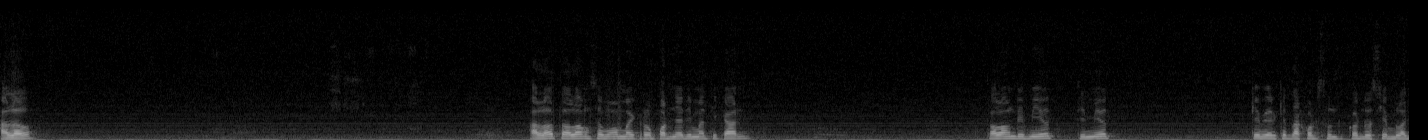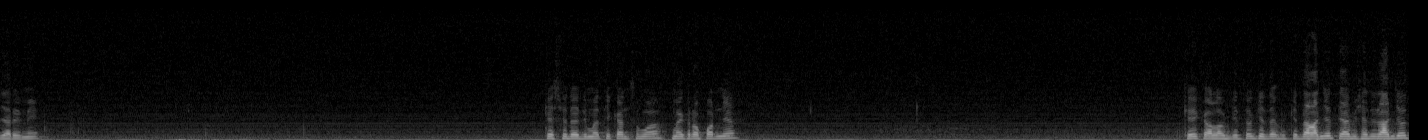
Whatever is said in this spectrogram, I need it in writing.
Halo. Halo, tolong semua mikrofonnya dimatikan. Tolong di mute, di mute. Oke, biar kita kondusif belajar ini. Oke, sudah dimatikan semua mikrofonnya. Oke, kalau gitu kita kita lanjut ya, bisa dilanjut.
